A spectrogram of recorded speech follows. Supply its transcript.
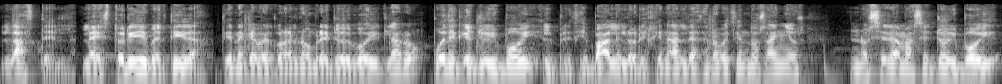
Laftel, la historia divertida. Tiene que ver con el nombre Joy Boy, claro. Puede que Joy Boy, el principal, el original de hace 900 años, no se llamase Joy Boy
